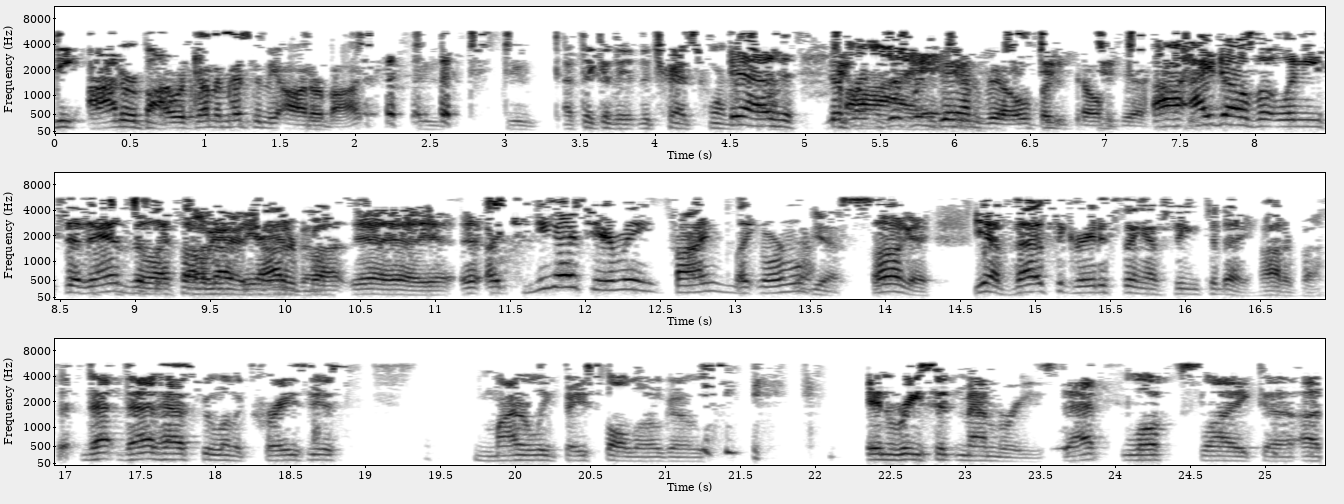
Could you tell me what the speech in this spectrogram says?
The Otterbot. I was going to mention the Otterbot. dude, dude, I think of the, the Transformers. Yeah, song. Different, different Dude, Danville, but still, yeah. Uh, I know, but when you said Anvil, I thought Oh, about yeah, the Danville. Otterbot. Yeah, yeah, yeah. Uh, can you guys hear me? Fine, like normal. Yes. Okay. Yeah, that's the greatest thing I've seen today. Otterbot. That, that that has to be one of the craziest minor league baseball logos in recent memories. That looks like a, a,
